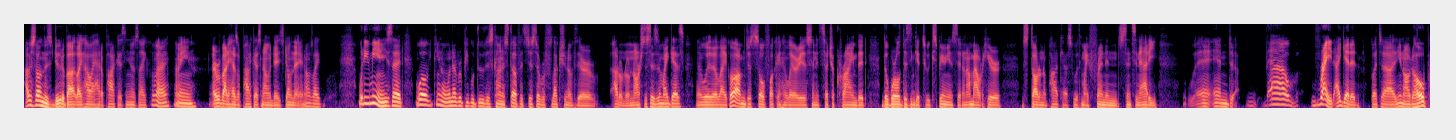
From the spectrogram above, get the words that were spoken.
I was telling this dude about like how I had a podcast, and he was like, "Okay, I mean, everybody has a podcast nowadays, don't they?" And I was like, "What do you mean?" He said, "Well, you know, whenever people do this kind of stuff, it's just a reflection of their." I don't know, narcissism, I guess, and where they're like, oh, I'm just so fucking hilarious, and it's such a crime that the world doesn't get to experience it, and I'm out here starting a podcast with my friend in Cincinnati, and uh, right, I get it, but uh, you know, I'd hope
